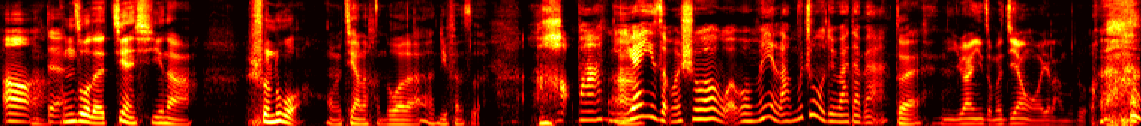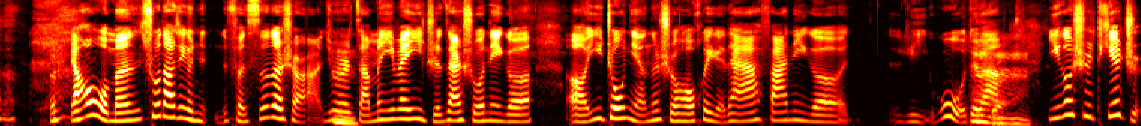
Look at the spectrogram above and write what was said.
啊，。嗯对，工作的间隙呢，顺路我们见了很多的女粉丝好吧，你啊愿意怎么说，我我们也拦不住，对吧，大白？对，你愿意怎么见我，我也拦不住。然后我们说到这个女粉丝的事儿啊，就是嗯咱们因为一直在说那个呃一周年的时候会给大家发那个礼物，对吧？嗯一个是贴纸，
